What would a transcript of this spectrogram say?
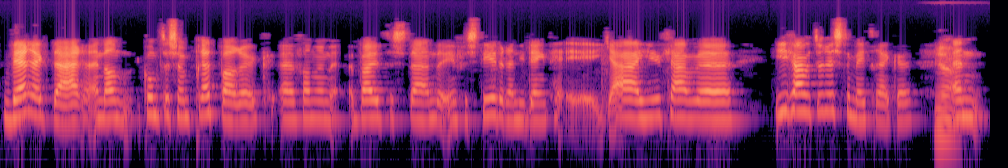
werk daar. En dan komt er zo'n pretpark uh, van een buitenstaande investeerder en die denkt, hey, ja, hier gaan we, hier gaan we toeristen mee trekken. Ja. En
